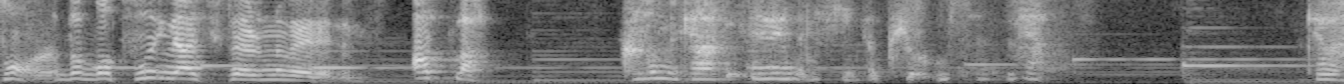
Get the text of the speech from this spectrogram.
Sonra da Batu'nun ilaçlarını verelim. Atla. Kızım gel elini üstüne yakıyorum seni. Gel. Gel.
